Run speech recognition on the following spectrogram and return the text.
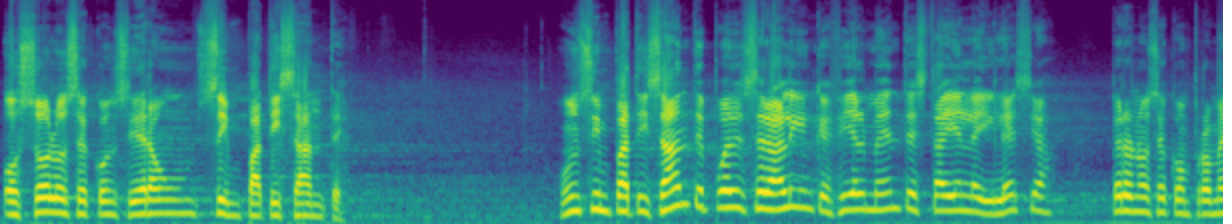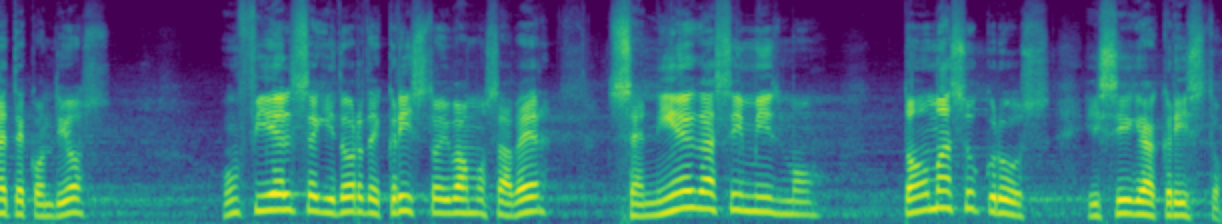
¿O solo se considera un simpatizante? Un simpatizante puede ser alguien que fielmente está ahí en la iglesia, pero no se compromete con Dios. Un fiel seguidor de Cristo, y vamos a ver, se niega a sí mismo, toma su cruz y sigue a Cristo.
